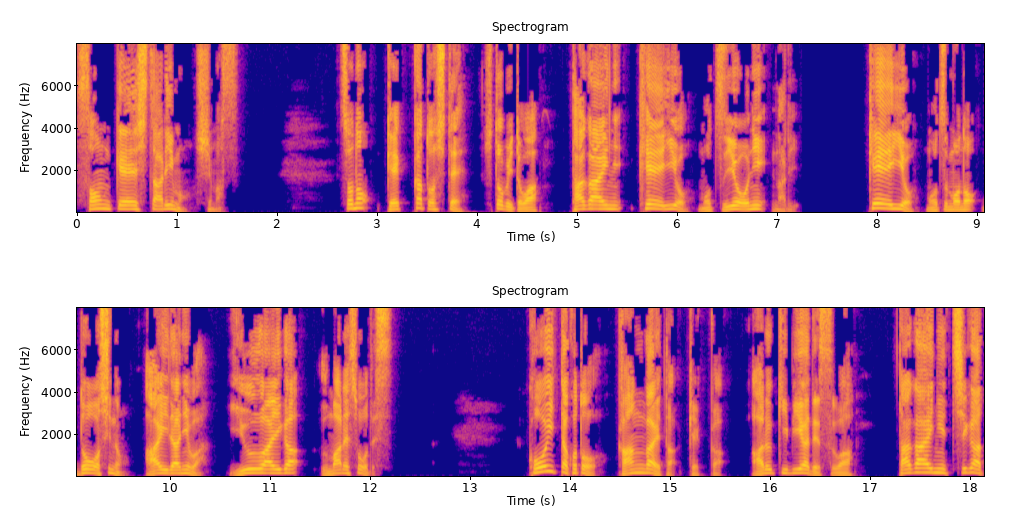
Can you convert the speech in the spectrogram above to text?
尊敬したりもします。その結果として人々は互いに敬意を持つようになり、敬意を持つ者同士の間には友愛が生まれそうです。こういったことを考えた結果、アルキビアデスは互いに違っ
